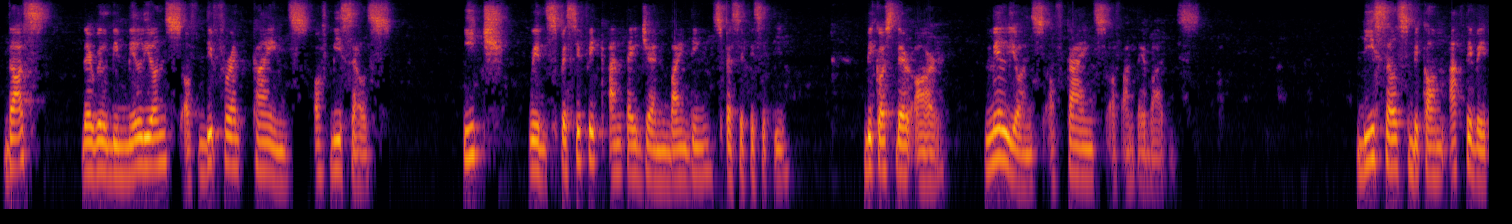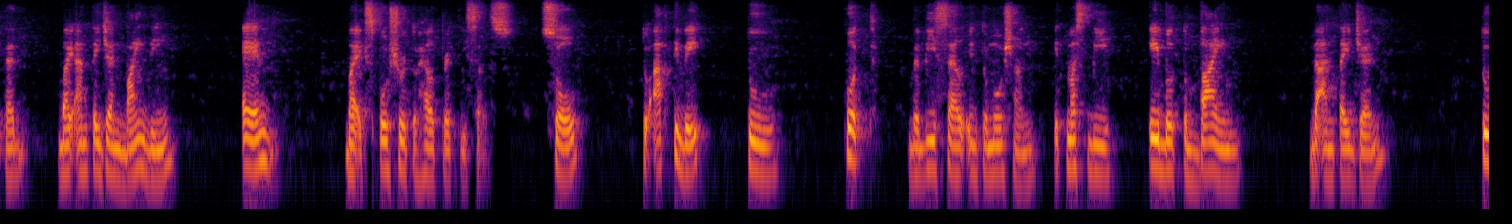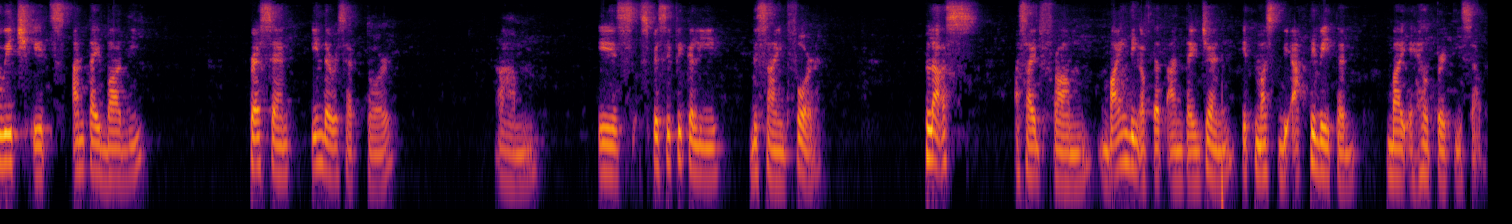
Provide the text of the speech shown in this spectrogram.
Thus, there will be millions of different kinds of B cells, each with specific antigen binding specificity, because there are millions of kinds of antibodies. These cells become activated by antigen binding and by exposure to helper T cells. So, to activate, to put the B cell into motion, it must be able to bind the antigen to which its antibody present in the receptor um, is specifically designed for. Plus, aside from binding of that antigen, it must be activated by a helper T cell.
